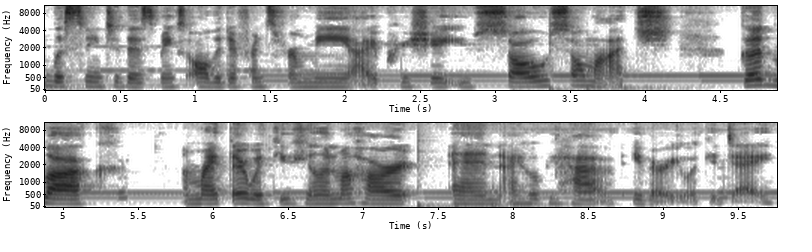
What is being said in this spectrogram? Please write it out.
listening to this makes all the difference for me. I appreciate you so, so much. Good luck. I'm right there with you, healing my heart, and I hope you have a very wicked day.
